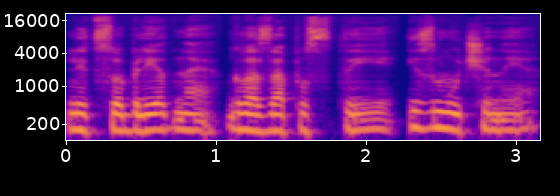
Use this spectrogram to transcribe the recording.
Лицо бледное, глаза пустые, измученные.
